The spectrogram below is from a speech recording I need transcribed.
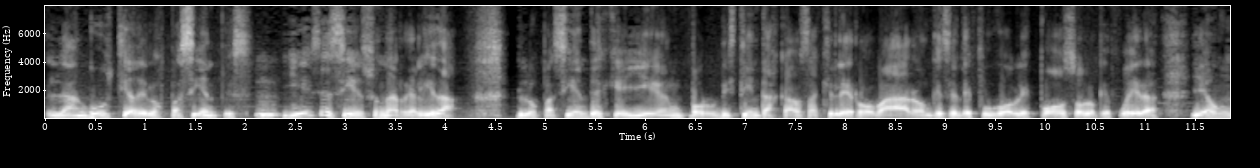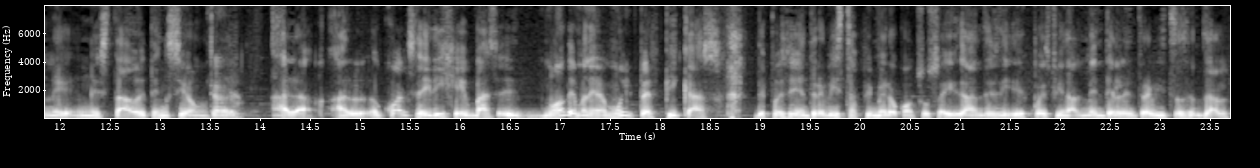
la angustia de los pacientes. Mm. Y ese sí es una realidad. Los pacientes que llegan por distintas causas, que le robaron, que se le fugó el esposo, lo que fuera, llegan a un, estado de tensión a la, al cual se dirige base, ¿no? de manera muy perspicaz, después de entrevistas primero con sus ayudantes y después finalmente en la entrevista central,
